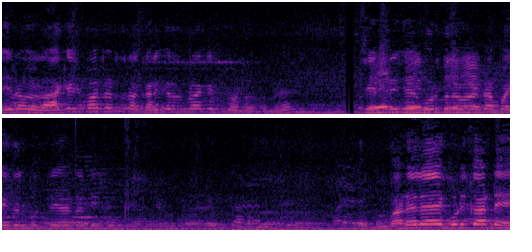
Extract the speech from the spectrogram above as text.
నేను రాకేష్ మాట్లాడుతున్నా కరికరం రాకేష్ మాట్లాడుతున్నా. సెంట్రింగ్ కొడుతున్నామంట పైసలు ముట్టినాయంట నీకు. మడలే గుడి కాడే.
